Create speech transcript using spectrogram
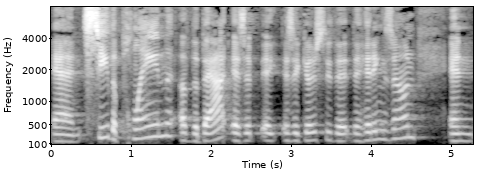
and see the plane of the bat as it, as it goes through the, the hitting zone. And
